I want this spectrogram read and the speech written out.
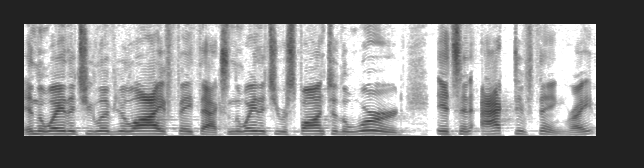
In the way that you live your life, faith acts. In the way that you respond to the word, it's an active thing, right?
